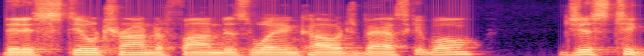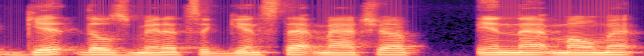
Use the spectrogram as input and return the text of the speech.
that is still trying to find his way in college basketball. Just to get those minutes against that matchup in that moment,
